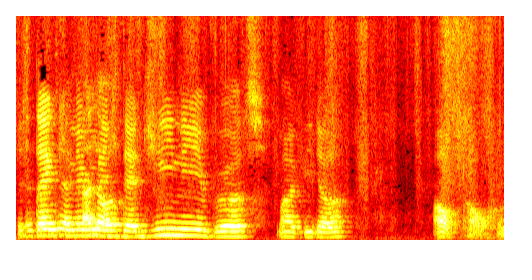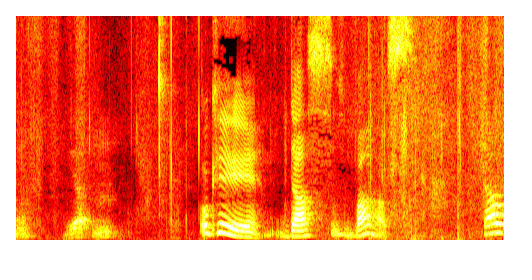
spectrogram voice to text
ich Das denke alle nämlich, der. Genie wird mal wieder auftauchen. Ja. Okay, das war's. Ciao.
